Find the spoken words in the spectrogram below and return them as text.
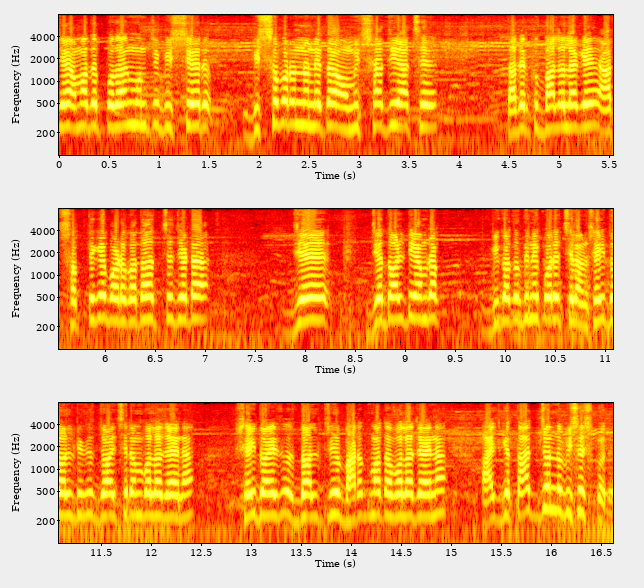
যে আমাদের প্রধানমন্ত্রী বিশ্বের বিশ্ববরণ্য নেতা অমিত শাহজি আছে তাদের খুব ভালো লাগে। আর সব থেকে বড় কথা হচ্ছে যেটা যে যে দলটি আমরা বিগত দিনে করেছিলাম সেই দলটিতে জয় শ্রীরাম বলা যায় না সেই দল- দলটি ভারত মাতা বলা যায় না। আজকে তার জন্য বিশেষ করে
